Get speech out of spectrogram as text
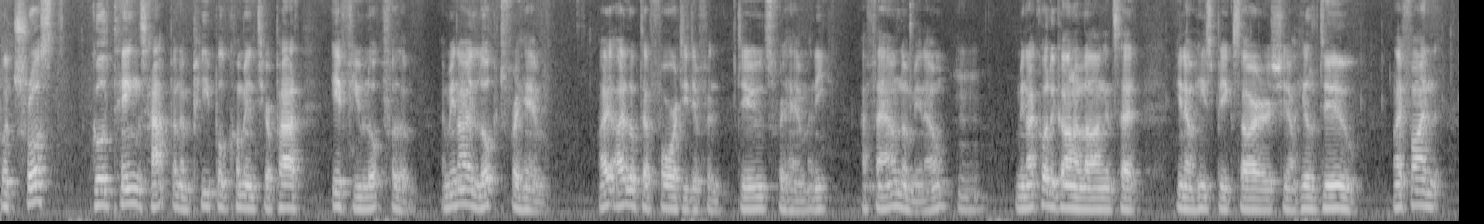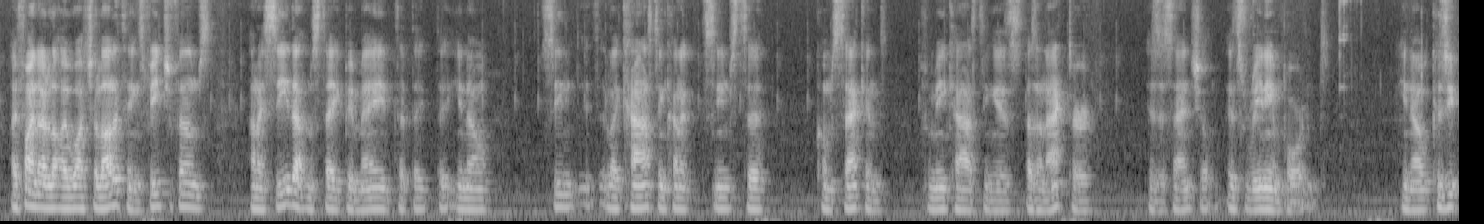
but trust good things happen and people come into your path if you look for them. I mean, I looked for him. I, I looked at 40 different dudes for him and he, I found him, you know. Mhm. I mean, I could have gone along and said, you know, he speaks Irish, you know, he'll do. And I find, I find I, I watch a lot of things, feature films, and I see that mistake being made that they, they you know, seem like casting kind of seems to come second. For me casting is as an actor is essential. It's really important you know because you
